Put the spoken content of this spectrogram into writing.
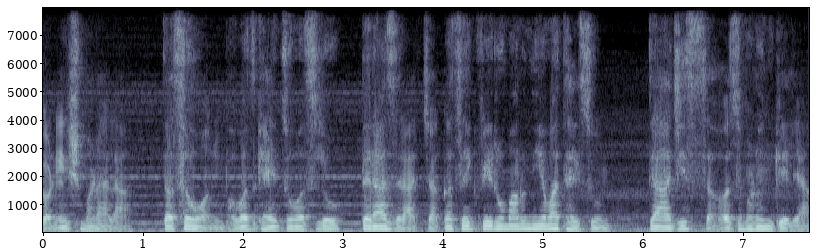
गणेश म्हणाला तसं अनुभवच घ्यायचो असलो तर आज रातच्याकच एक फेरू मारून येवा थैसून त्या आजी सहज म्हणून गेल्या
